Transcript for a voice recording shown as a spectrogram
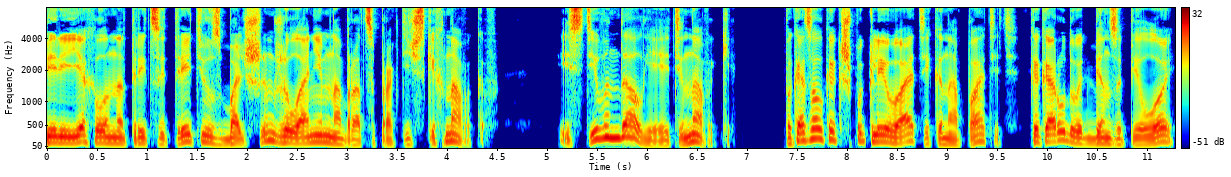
переехала на 33-ю с большим желанием набраться практических навыков. И Стивен дал ей эти навыки. Показал, как шпаклевать и конопатить, как орудовать бензопилой,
